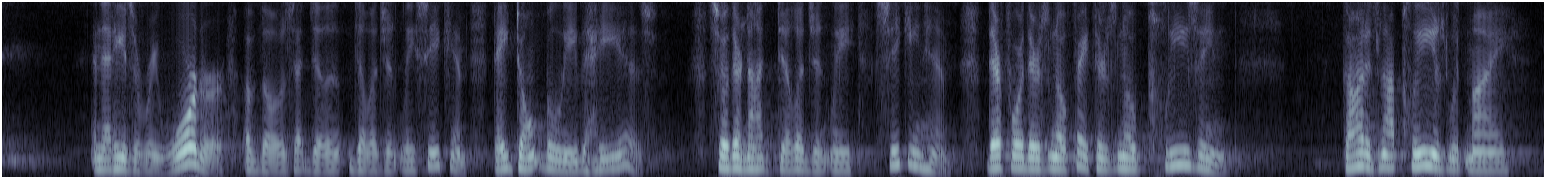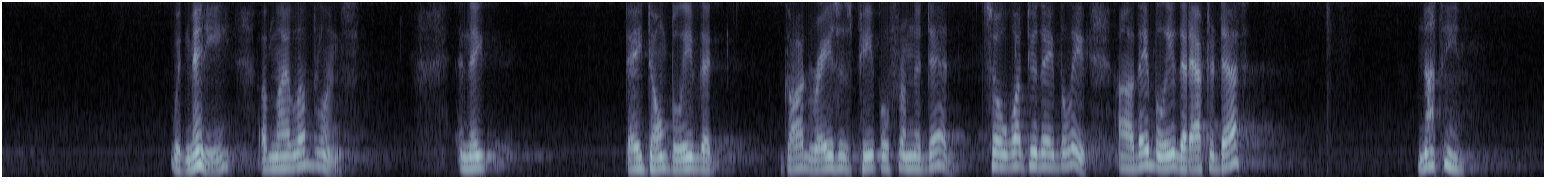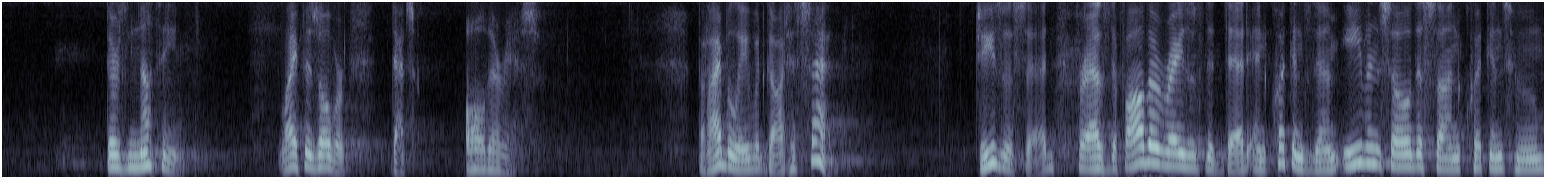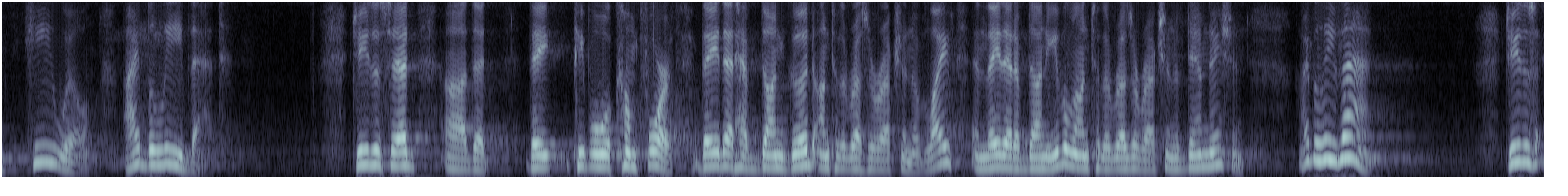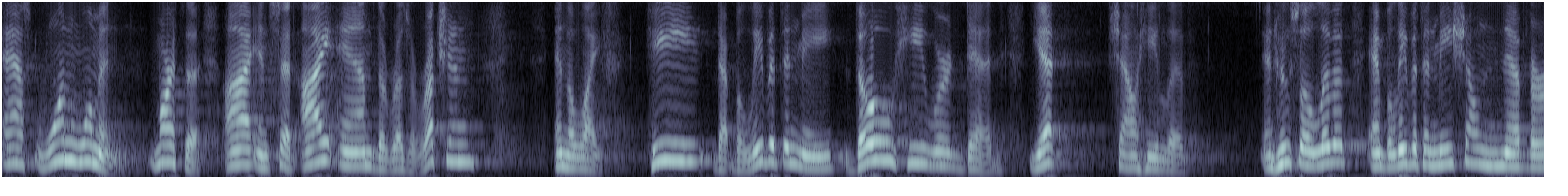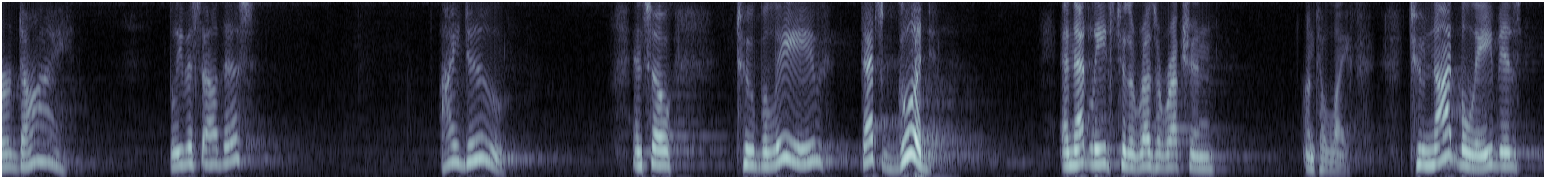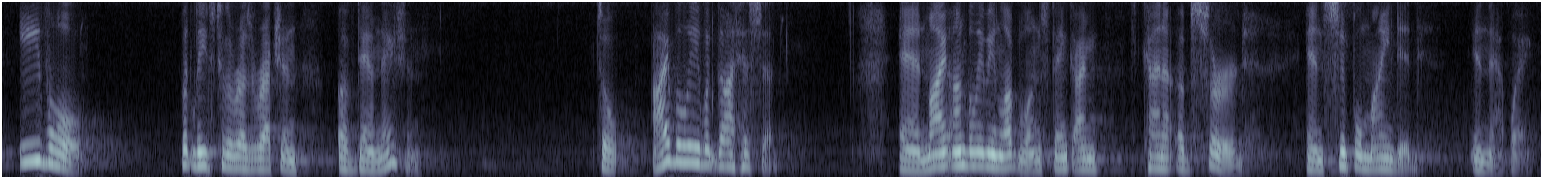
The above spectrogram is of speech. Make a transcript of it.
and that he's a rewarder of those that diligently seek him. They don't believe that he is. So they're not diligently seeking him. Therefore, there's no faith, there's no pleasing. God is not pleased with my with many of my loved ones. And they they don't believe that God raises people from the dead. So what do they believe? Uh, they believe that after death, nothing. There's nothing. Life is over. That's all there is. But I believe what God has said. Jesus said, For as the Father raises the dead and quickens them, even so the Son quickens whom he will. I believe that. Jesus said uh, that they, people will come forth, they that have done good unto the resurrection of life, and they that have done evil unto the resurrection of damnation. I believe that. Jesus asked one woman, Martha, I, and said, I am the resurrection and the life. He that believeth in me, though he were dead, yet shall he live. And whoso liveth and believeth in me shall never die. Believest thou this? I do. And so to believe, that's good. And that leads to the resurrection unto life. To not believe is evil, but leads to the resurrection of damnation. So I believe what God has said. And my unbelieving loved ones think I'm kind of absurd and simple minded in that way.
